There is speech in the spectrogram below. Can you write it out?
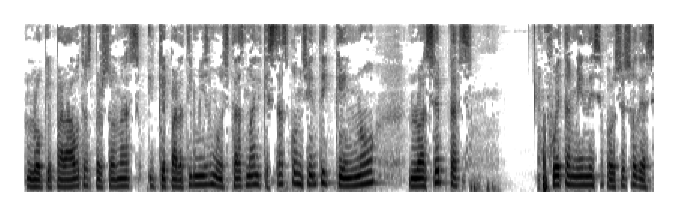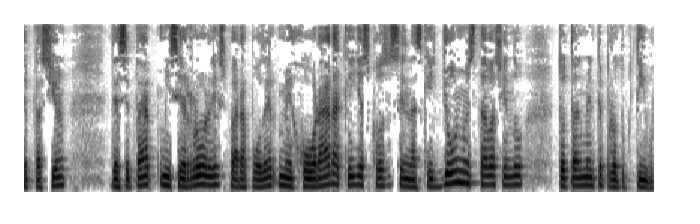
lo que para otras personas y que para ti mismo estás mal y que estás consciente y que no lo aceptas. Fue también ese proceso de aceptación, de aceptar mis errores para poder mejorar aquellas cosas en las que yo no estaba siendo totalmente productivo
